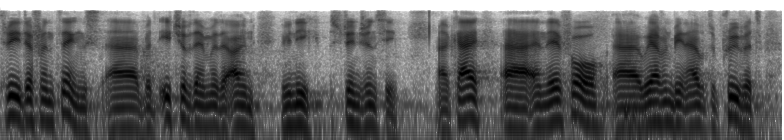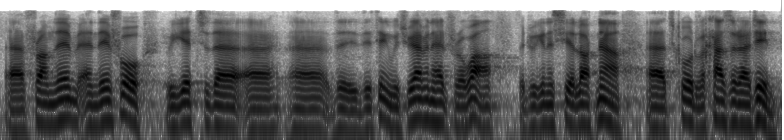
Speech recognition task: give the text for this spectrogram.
three different things, uh, but each of them with their own unique stringency. Okay, uh, and therefore uh, we haven't been able to prove it uh, from them, and therefore we get to the, the the thing which we haven't had for a while, but we're going to see a lot now. it's called v'chazaradin.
